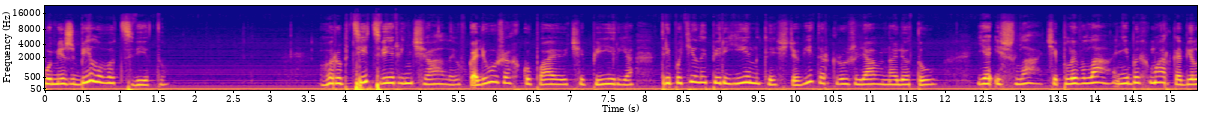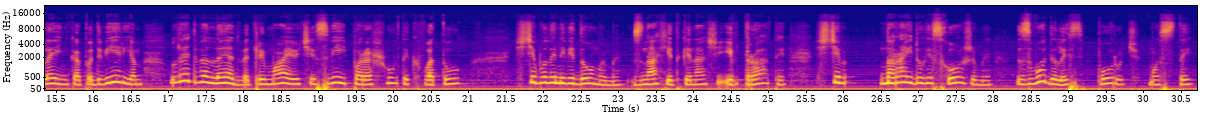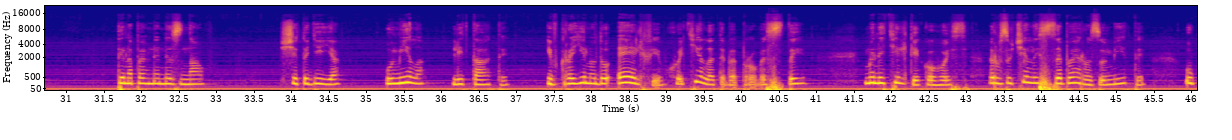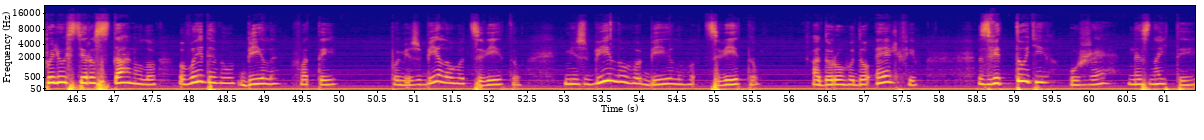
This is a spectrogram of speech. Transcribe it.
поміж білого цвіту. Горобці цвірінчали, в калюжах купаючи пір'я, тріпотіли пір'їнки, що вітер кружляв на льоту. Я ішла чи пливла, ніби хмарка біленька подвір'ям, ледве-ледве тримаючи свій парашутик хвату. Ще були невідомими знахідки наші і втрати, ще на райдуги схожими зводились поруч мости. Ти, напевне, не знав, ще тоді я уміла літати і в країну до ельфів хотіла тебе провести. Ми не тільки когось розучились себе розуміти, у пелюсті розтануло видиво біле фати, поміж білого цвіту, між білого білого цвіту, а дорогу до ельфів звідтоді уже не знайти.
